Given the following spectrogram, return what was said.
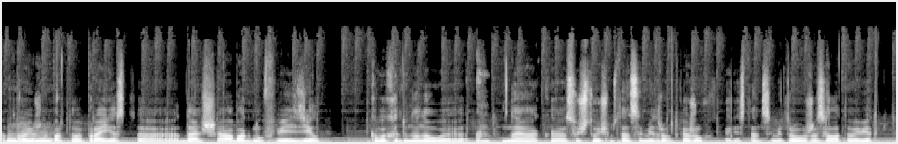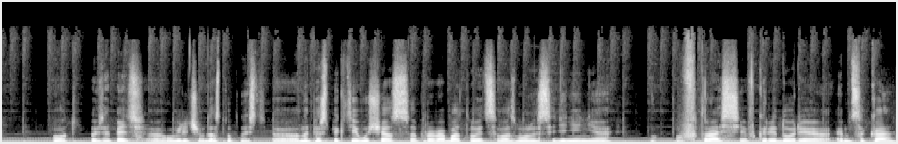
второй Мгм. южно-портовый проезд, дальше, обогнув весь ЗИЛ, к выходу на новые, на, к существующим станциям метро, вот Кожуховская, где станция метро уже Салатовые ветки. Вот, то есть опять э, увеличив доступность. Э, На перспективу сейчас э, прорабатывается возможность соединения в трассе, в коридоре МЦК,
